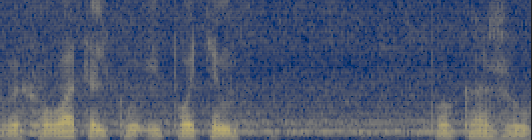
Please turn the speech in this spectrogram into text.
виховательку і потім покажу.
